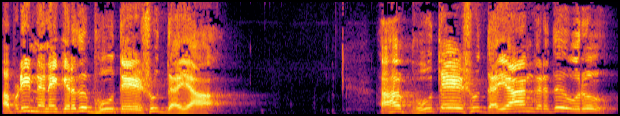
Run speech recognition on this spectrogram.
அப்படின்னு நினைக்கிறது பூதேஷு தயா. ஆக பூதேஷு தயாங்கிறது ஒரு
